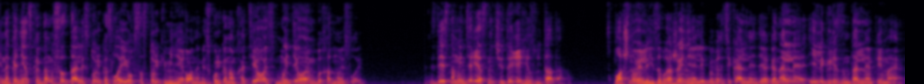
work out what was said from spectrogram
И наконец, когда мы создали столько слоев со столькими нейронами, сколько нам хотелось, мы делаем выходной слой. Здесь нам интересны четыре результата. Сплошное ли изображение, либо вертикальная диагональная или горизонтальная прямая.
